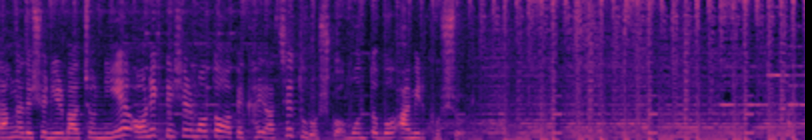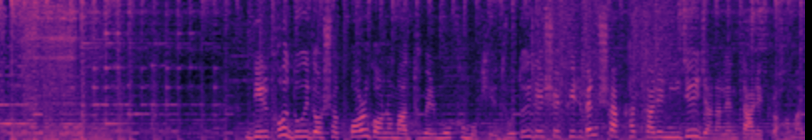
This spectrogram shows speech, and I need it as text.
বাংলাদেশের নির্বাচন নিয়ে অনেক দেশের মতো অপেক্ষায় আছে তুরস্ক। মন্তব্য আমির খসরুর। দীর্ঘ দুই দশক পর গণমাধ্যমের মুখোমুখি। দ্রুতই দেশে ফিরবেন সাক্ষাৎকারে নিজেই জানালেন তারেক রহমান।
